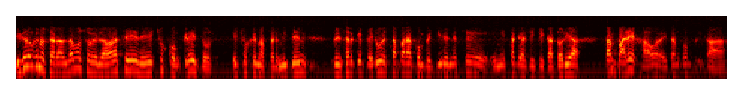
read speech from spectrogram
y creo que nos agrandamos sobre la base de hechos concretos, hechos que nos permiten pensar que Perú está para competir en ese en esta clasificatoria tan pareja ahora y tan complicada.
